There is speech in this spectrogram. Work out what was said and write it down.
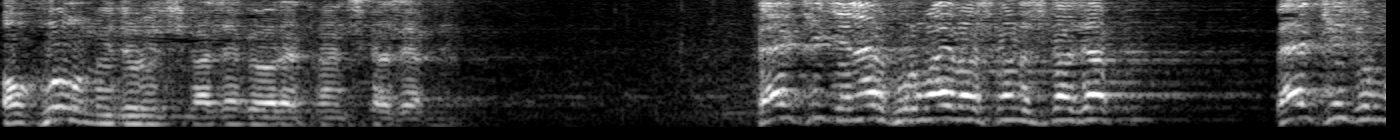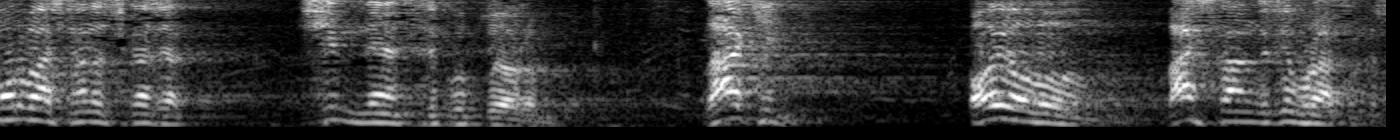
okul müdürü çıkacak öğretmen çıkacak Belki Genelkurmay Başkanı çıkacak. Belki Cumhurbaşkanı çıkacak. Şimdiden sizi kutluyorum. Lakin o yolun başlangıcı burasıdır.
